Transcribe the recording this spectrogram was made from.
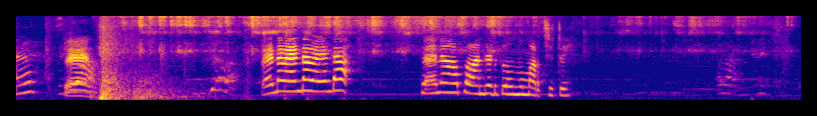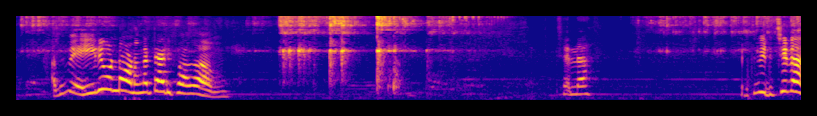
ഏ? വേണം വേണ്ട വേണ്ട വേണ്ട. സേന ആ പാന്റെ അടുത്ത് ഒന്ന് മറിച്ചിട്ടേ. അത് വെയിൽ കൊണ്ട് ഉണങ്ങട്ടെ അടിഭാഗം. ചെല്ല. എടുത്ത് വിരിച്ചിടാ.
